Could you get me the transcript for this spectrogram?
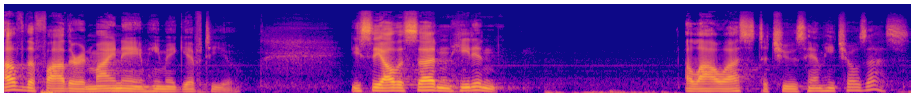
of the Father in my name, he may give to you. You see, all of a sudden, he didn't allow us to choose him, he chose us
